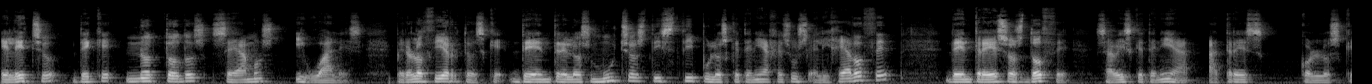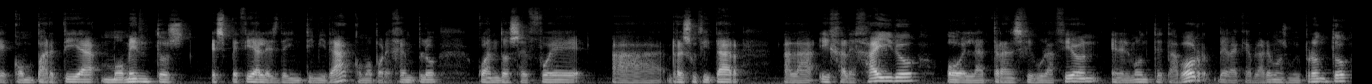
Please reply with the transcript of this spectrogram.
el hecho de que no todos seamos iguales. Pero lo cierto es que de entre los muchos discípulos que tenía Jesús elige a doce, de entre esos doce sabéis que tenía a tres con los que compartía momentos especiales de intimidad, como por ejemplo cuando se fue a resucitar a la hija de Jairo, o en la transfiguración en el monte Tabor, de la que hablaremos muy pronto,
